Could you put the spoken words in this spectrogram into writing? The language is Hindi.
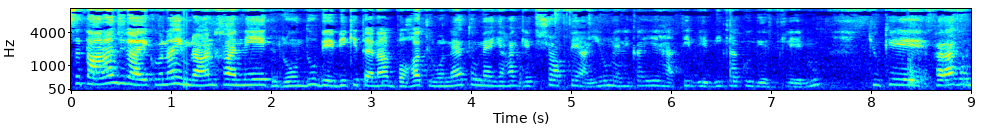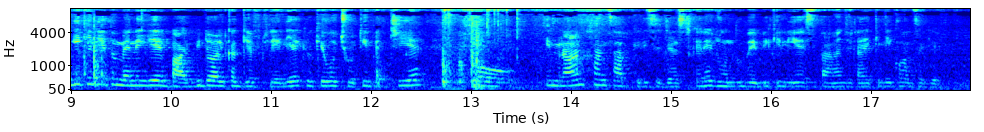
सतारह जुलाई को ना इमरान खान ने एक रोंदू बेबी की तरह बहुत रोना है तो मैं यहाँ गिफ्ट शॉप पे आई हूँ। मैंने कहा, ये हैप्पी बेबी का कोई गिफ्ट ले लूँ? क्योंकि फराग होगी के लिए तो मैंने ये बारबी डॉल का गिफ्ट ले लिया, क्योंकि वो छोटी बच्ची है। तो इमरान खान साहब के लिए सजेस्ट करें रोंदू बेबी के लिए सतारह जुलाई के लिए कौन सा गिफ्ट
